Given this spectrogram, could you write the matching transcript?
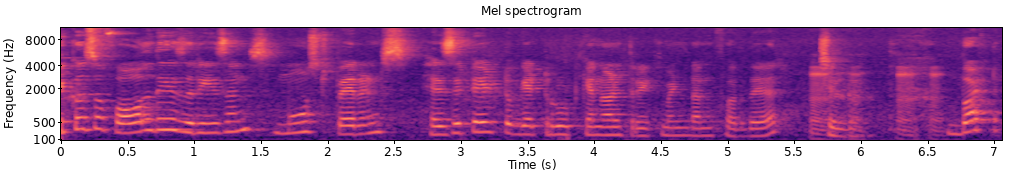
Because of all these reasons, most parents hesitate to get root canal treatment done for their children. But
